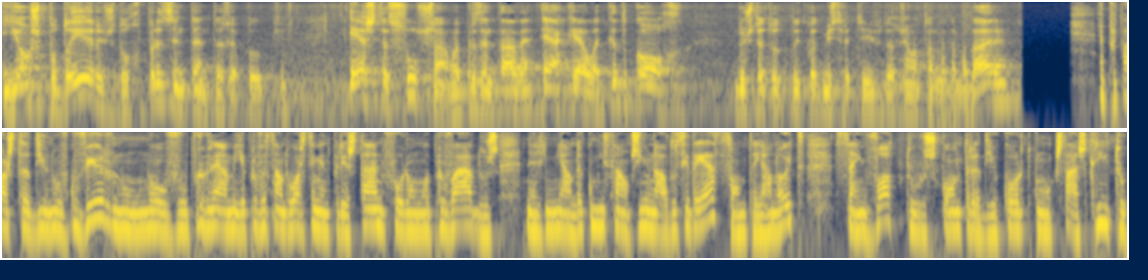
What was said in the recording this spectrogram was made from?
e aos poderes do representante da República, esta solução apresentada é aquela que decorre do Estatuto Político-Administrativo da Região Autónoma da Madeira, a proposta de um novo governo, um novo programa e aprovação do orçamento para este ano foram aprovados na reunião da Comissão Regional do CDS ontem à noite, sem votos contra, de acordo com o que está escrito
